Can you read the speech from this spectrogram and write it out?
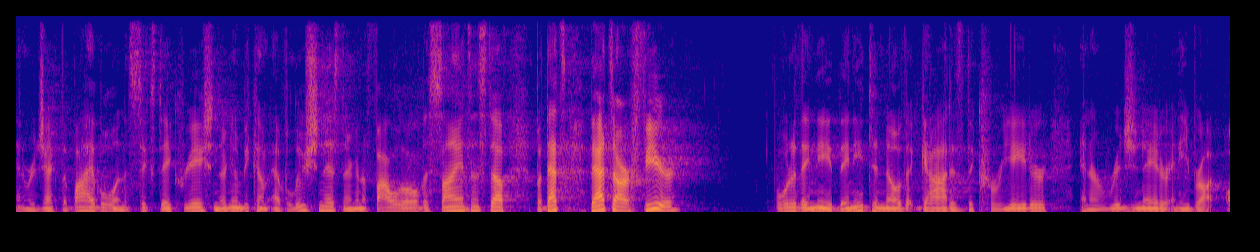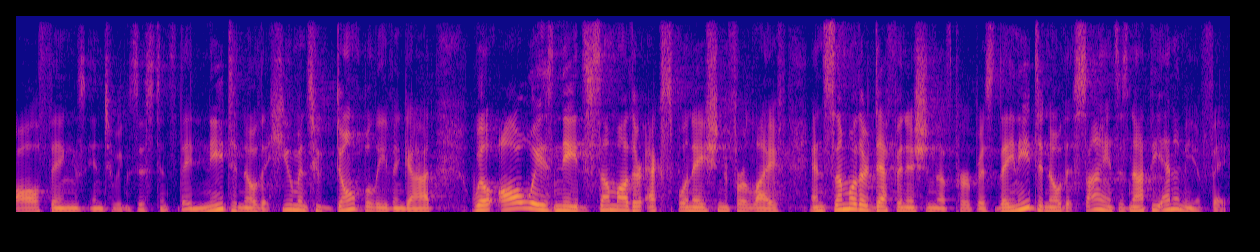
and reject the Bible and the six day creation. They're going to become evolutionists. They're going to follow all the science and stuff. But that's, that's our fear. But what do they need? They need to know that God is the creator and originator, and He brought all things into existence. They need to know that humans who don't believe in God will always need some other explanation for life and some other definition of purpose. They need to know that science is not the enemy of faith.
